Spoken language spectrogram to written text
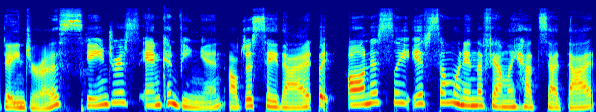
dangerous. dangerous and convenient. I'll just say that. But honestly, if someone in the family had said that,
